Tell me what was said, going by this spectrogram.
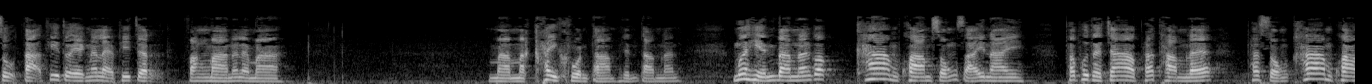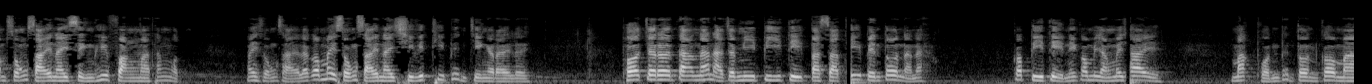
สุตะที่ตัวเองนั่นแหละพี่จะฟังมานั่นแหละมา มามาไข้ครวนตามเห็นตามนั้น เมื่อเห็นแบบนั้นก็ข้ามความสงสัยใน พระพุทธเจ้าพระธรรมและพระสงฆ์ข้ามความสงสัยในสิ่งที่ฟังมาทั้งหมด ไม่สงสัยแล้วก็ไม่สงสัยในชีวิตที่เป็นจริงอะไรเลย พอเจริญตามนั้นอาจจะมีปีติปัสสัตที่เป็นต้นอะนะก็ปีตินี่ก็ยังไม่ใช่มรรคผลเป็นต้นก็มา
